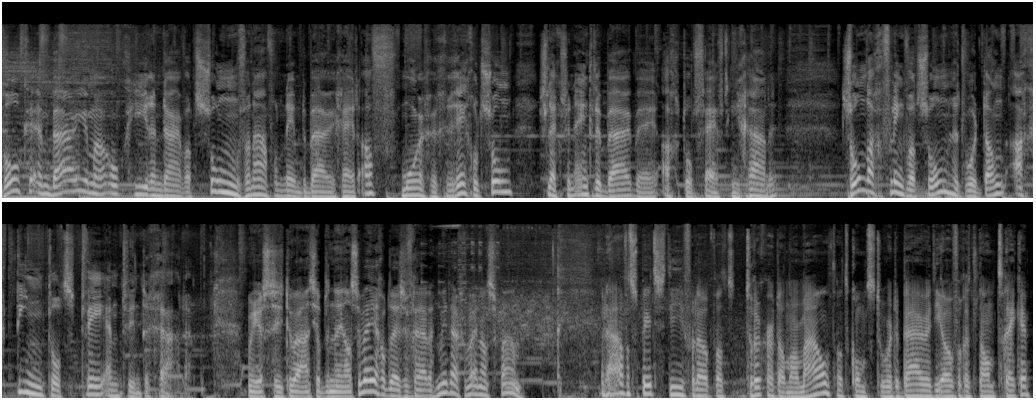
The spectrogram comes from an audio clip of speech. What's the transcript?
wolken en buien, maar ook hier en daar wat zon. Vanavond neemt de buiigheid af. Morgen geregeld zon, slechts een enkele bui bij 8 tot 15 graden. Zondag flink wat zon. Het wordt dan 18 tot 22 graden. Maar eerst situatie op de Nederlandse wegen op deze vrijdagmiddag. Wijnand Spaan. De avondspits die verloopt wat drukker dan normaal. Dat komt door de buien die over het land trekken.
